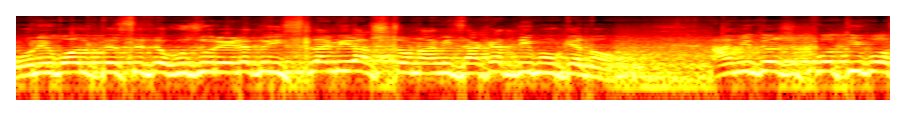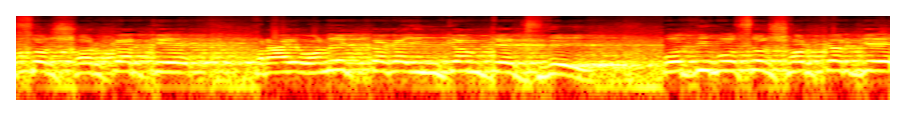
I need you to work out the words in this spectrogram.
উনি বলতেছে যে, হুজুর, এটা তো ইসলামী রাষ্ট্র না, আমি জাকাত দিব কেন? আমি তো প্রতি বছর সরকারকে প্রায় অনেক টাকা ইনকাম ট্যাক্স দেই। প্রতি বছর সরকারকে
